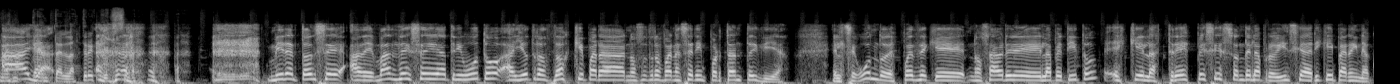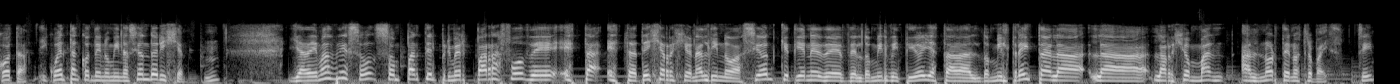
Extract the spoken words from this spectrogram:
Ah, ya. encantan las tres cosas. Mira, entonces, además de ese atributo, hay otros dos que para nosotros van a ser importantes hoy día. El segundo, después de que nos abre el apetito, es que las tres especies son de la provincia de Arica y Parinacota y cuentan con denominación de origen. Y además de eso, son parte del primer párrafo de esta estrategia regional de innovación que tiene desde el 2022 y hasta el 2030 la, la- la región más al norte de nuestro país. ¿sí?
